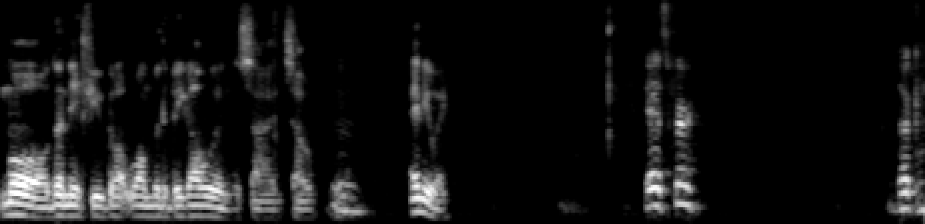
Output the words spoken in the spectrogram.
more than if you've got one with a big hole in the side. So, Mm. anyway, Yeah, it's fair. Okay.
